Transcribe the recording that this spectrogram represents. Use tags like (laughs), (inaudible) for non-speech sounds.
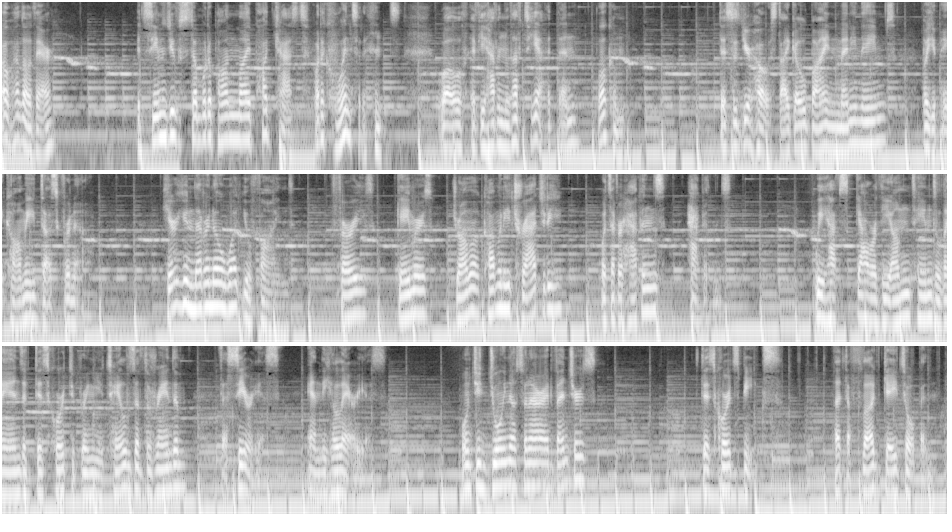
Oh, hello there. It seems you've stumbled upon my podcast. What a coincidence. (laughs) Well, if you haven't left yet, then welcome. This is your host. I go by many names, but you may call me Dusk for now. Here you never know what you'll find furries, gamers, drama, comedy, tragedy. Whatever happens, happens. We have scoured the untamed lands of Discord to bring you tales of the random, the serious, and the hilarious. Won't you join us on our adventures? Discord speaks. Let the floodgates open.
